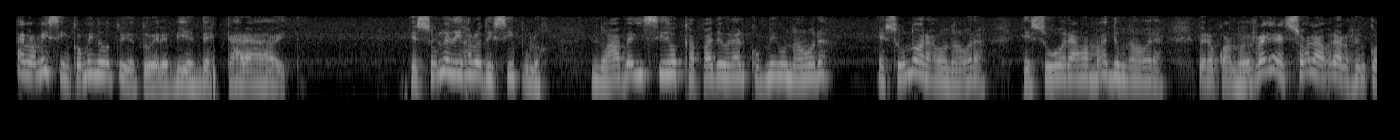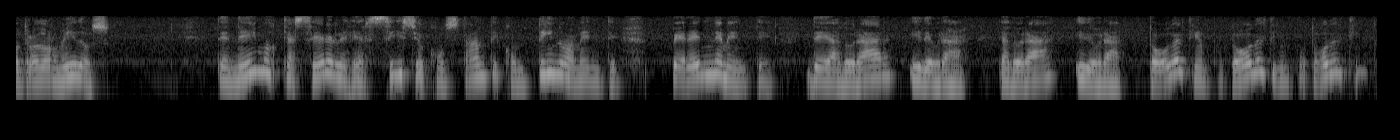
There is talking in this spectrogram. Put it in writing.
Ay mami, cinco minutos. Y yo, tú eres bien descarada, ¿viste? Jesús le dijo a los discípulos, ¿no habéis sido capaz de orar conmigo una hora? Jesús no oraba una hora, Jesús oraba más de una hora. Pero cuando Él regresó a la hora los encontró dormidos. Tenemos que hacer el ejercicio constante y continuamente perennemente de adorar y de orar, de adorar y de orar, todo el tiempo, todo el tiempo, todo el tiempo.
